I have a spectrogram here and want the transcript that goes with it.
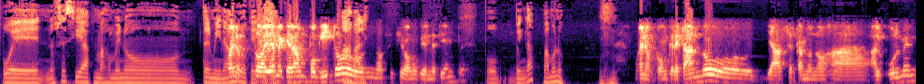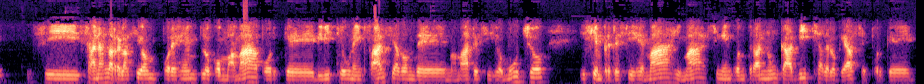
Pues no sé si has más o menos terminado. Bueno, todavía me queda un poquito, ah, no sé si vamos bien de tiempo. Pues venga, vámonos. Bueno, concretando, ya acercándonos al culmen, si sanas la relación, por ejemplo, con mamá, porque viviste una infancia donde mamá te exigió mucho y siempre te exige más y más, sin encontrar nunca dicha de lo que haces porque,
